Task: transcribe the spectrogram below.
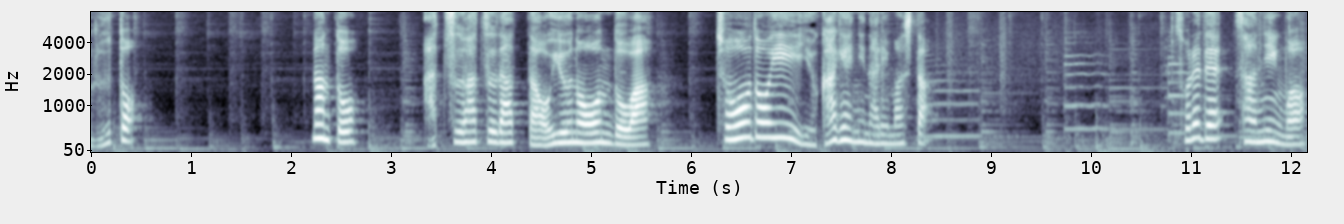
ると。なんと熱々だったお湯の温度はちょうどいい湯加減になりました。それで3人は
